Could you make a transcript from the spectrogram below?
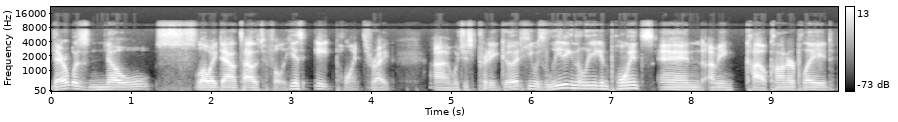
there was no slowing down Tyler Toffoli. He has eight points, right? Uh, which is pretty good. He was leading the league in points, and I mean Kyle Connor played.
